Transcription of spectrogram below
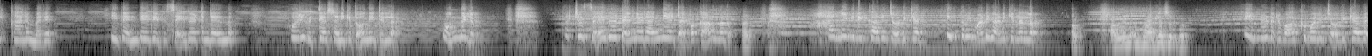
ഇക്കാലം വരെ ഇതെന്റേത് ഇത് സേതുവേട്ടന്റെതെന്ന് ഒരു വ്യത്യാസം എനിക്ക് തോന്നിയിട്ടില്ല. ഒന്നിലും. പക്ഷെ സേതുവേട്ടൻ എന്നെ ഒരു അന്യായിട്ടാ ഇപ്പൊ കാണുന്നത്. അല്ലെങ്കിൽ ഇക്കാര്യം ചോദിക്കാൻ ഇത്രയും മടി കാണിക്കില്ലല്ലോ. അങ്ങനെ എന്നോടൊരു വാക്ക് പോലും ചോദിക്കാതെ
